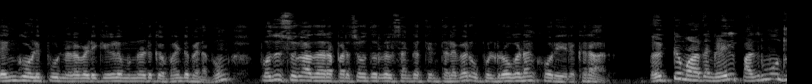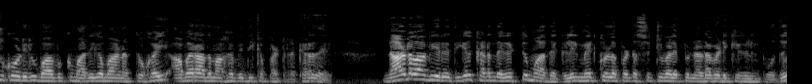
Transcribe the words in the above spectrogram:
டெங்கு ஒழிப்பு நடவடிக்கைகளை முன்னெடுக்க வேண்டும் எனவும் பொது சுகாதார பரிசோதகர்கள் சங்கத்தின் தலைவர் உப்புல் ரோகன கோரியிருக்கிறார். எட்டு மாதங்களில் பதிமூன்று கோடி ரூபாவுக்கும் அதிகமான தொகை அபராதமாக விதிக்கப்பட்டிருக்கிறது. நாடளாவிய ரீதியில் கடந்த எட்டு மாதங்களில் மேற்கொள்ளப்பட்ட சுற்றுவளைப்பு நடவடிக்கைகளின் போது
